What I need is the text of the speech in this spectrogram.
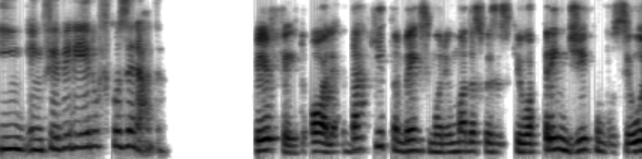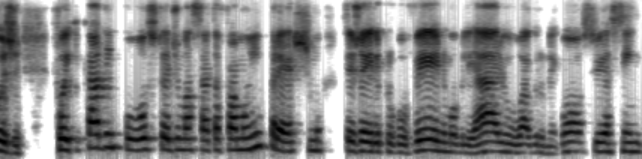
Em, em fevereiro ficou zerada. Perfeito. Olha, daqui também, Simone, uma das coisas que eu aprendi com você hoje foi que cada imposto é, de uma certa forma, um empréstimo, seja ele para o governo, imobiliário, o agronegócio e assim,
